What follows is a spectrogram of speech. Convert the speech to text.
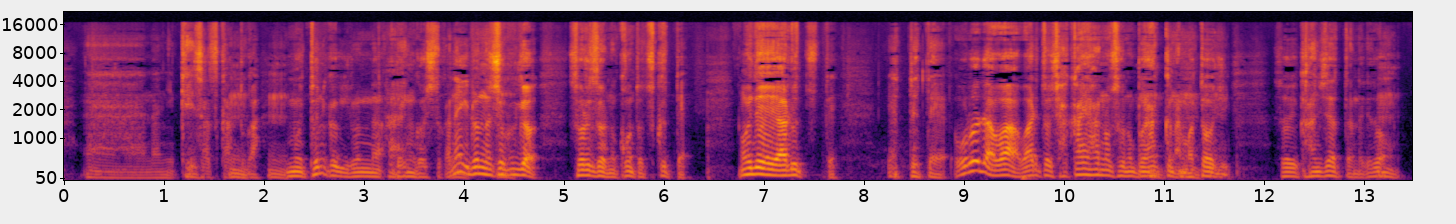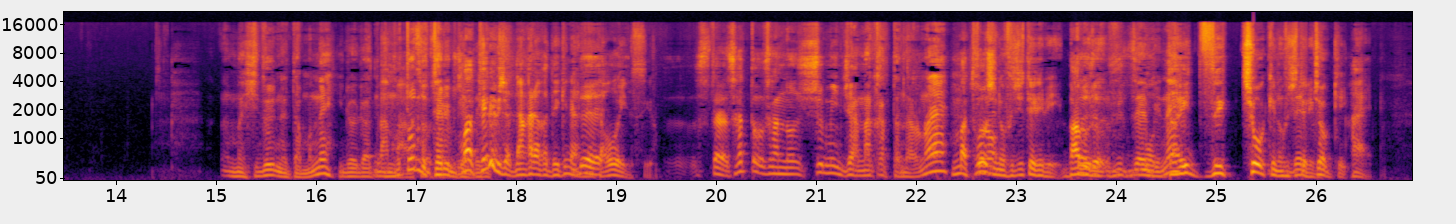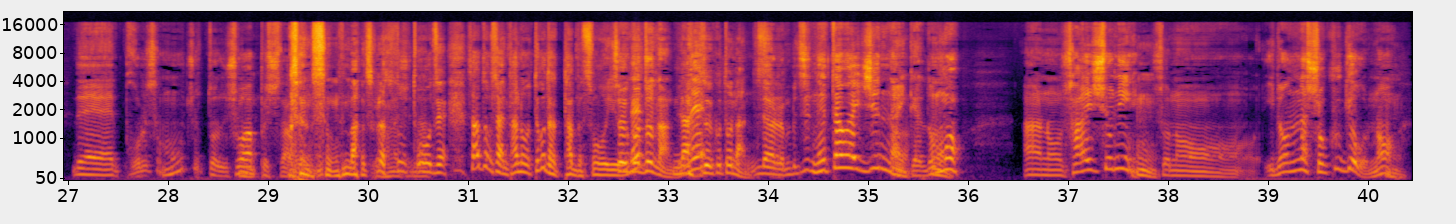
何、警察官とか、うんうん、もうとにかくいろんな弁護士とかね、はい、いろんな職業、それぞれのコント作って、ほいでやるっつってやってて、俺らは割と社会派のそのブラックな、まあ当時、そういう感じだったんだけど、まあひどいネタもね、いろいろあって、まあ、ほとんどテレビじゃまあテレビじゃなかなかできないネタ多いですよ。そしたら佐藤さんの趣味じゃなかったんだろうね。まあ当時のフジテレビ、バブル、フジテレビね。大絶頂期のフジテレビ。絶頂期。はい。で、ポルさんもうちょっとショーアップしたら、うん、まあ、それは当然、佐藤さんに頼むってことは多分そういう、ね、そういうことなんでね。そういうことなんです。だから別にネタはいじんないけども、うん、あの、最初に、うん、その、いろんな職業の、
